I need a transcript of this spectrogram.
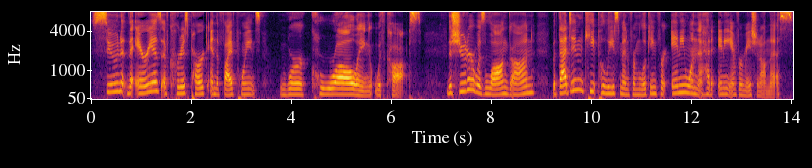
Soon, the areas of Curtis Park and the Five Points were crawling with cops. The shooter was long gone, but that didn't keep policemen from looking for anyone that had any information on this.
